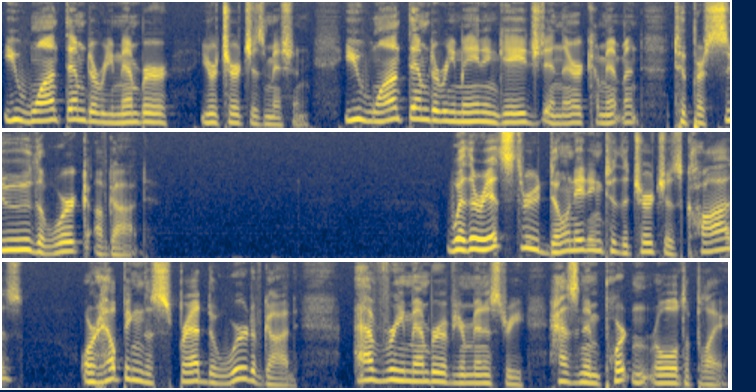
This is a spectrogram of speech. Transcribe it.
You want them to remember your church's mission. You want them to remain engaged in their commitment to pursue the work of God. Whether it's through donating to the church's cause or helping to spread the word of God, every member of your ministry has an important role to play.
